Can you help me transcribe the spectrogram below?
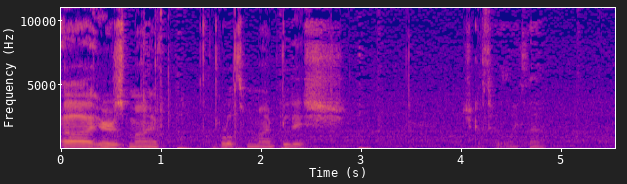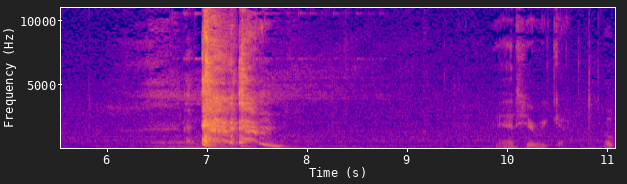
uh, here's my portal to my blish. Just go through it like that. and here we go. Oh.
